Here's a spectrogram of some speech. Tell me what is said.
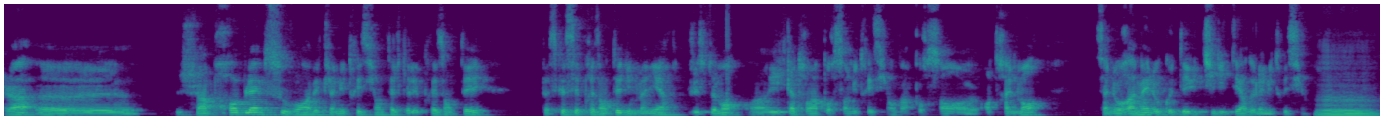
là, euh, j'ai un problème souvent avec la nutrition telle qu'elle est présentée, parce que c'est présenté d'une manière, justement, 80% nutrition, 20% entraînement, ça nous ramène au côté utilitaire de la nutrition. Mmh.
